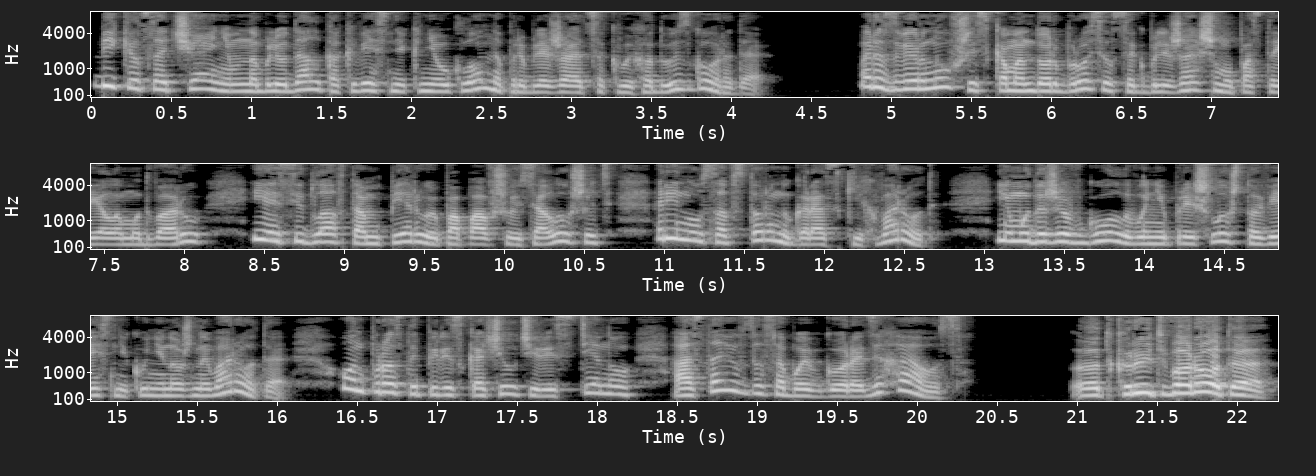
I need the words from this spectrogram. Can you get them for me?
Бикел с отчаянием наблюдал, как вестник неуклонно приближается к выходу из города. Развернувшись, командор бросился к ближайшему постоялому двору и, оседлав там первую попавшуюся лошадь, ринулся в сторону городских ворот. Ему даже в голову не пришло, что вестнику не нужны ворота. Он просто перескочил через стену, оставив за собой в городе хаос. «Открыть ворота!»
